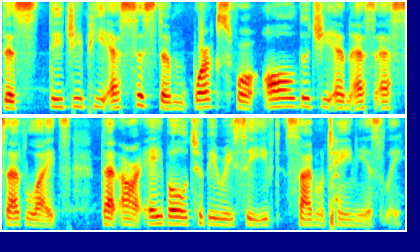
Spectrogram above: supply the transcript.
This DGPS system works for all the GNSS satellites that are able to be received simultaneously.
